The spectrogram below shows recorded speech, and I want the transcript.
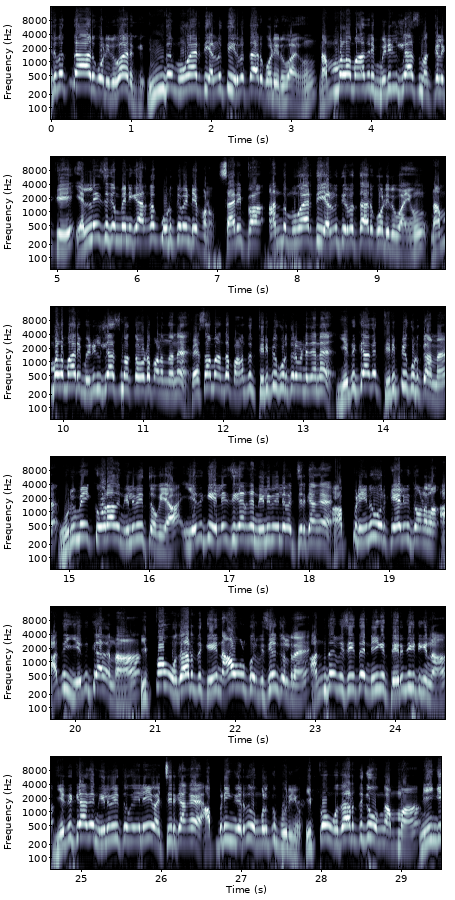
இருபத்தி ஆறு கோடி ரூபாய் இருக்கு. இந்த மூவாயிரத்தி எழுநூத்தி இருபத்தி ஆறு கோடி ரூபாயும் நம்மள மாதிரி மிடில் கிளாஸ் மக்களுக்கு எல்ஐசி கம்பெனிக்காரங்க கொடுக்க வேண்டிய பணம். சரிப்பா அந்த மூவாயிரத்தி எழுநூத்தி இருபத்தி இருபத்தாறு கோடி ரூபாயும் நம்மள மாதிரி மிடில் கிளாஸ் மக்களோட பணம் தானே? பேசாம அந்த பணத்தை திருப்பி கொடுத்துட வேண்டியதானே எதுக்காக திருப்பி கொடுக்காம உரிமை கோராத நிலுவைத் தொகையா எதுக்கு எல்ஐசிக்காரங்க நிலுவையில வச்சிருக்காங்க? அப்படின்னு ஒரு கேள்வி தோணலாம். அது எதுக்காகனா இப்போ உதாரணத்துக்கு நான் உங்களுக்கு ஒரு விஷயம் சொல்றேன். அந்த விஷயத்தை நீங்க தெரிஞ்சுக்கிட்டீங்கன்னா எதுக்காக நிலுவைத் தொகையிலேயே வச்சிருக்காங்க அப்படிங்கிறது உங்களுக்கு புரியும். இப்போ உதாரணத்துக்கு உங்க அம்மா நீங்க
